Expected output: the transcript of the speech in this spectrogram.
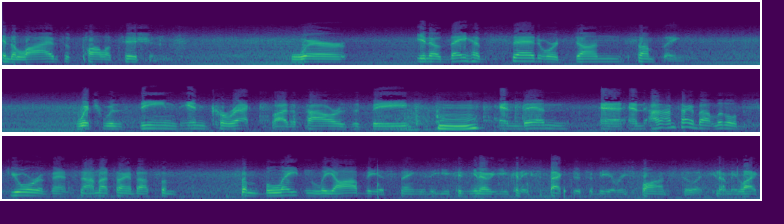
in the lives of politicians where you know they have said or done something which was deemed incorrect by the powers that be Mm-hmm. and then and, and I'm talking about little obscure events. Now I'm not talking about some some blatantly obvious things that you can you know you can expect there to be a response to it. You know, what I mean, like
